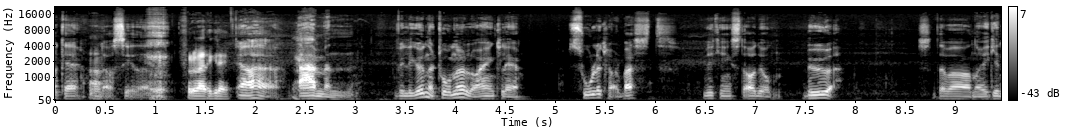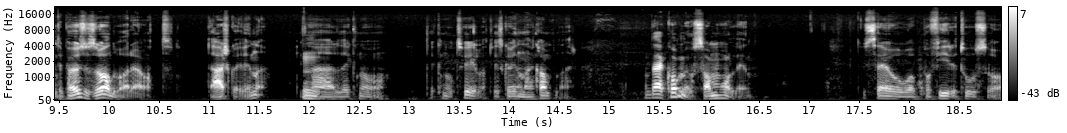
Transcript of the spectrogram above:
OK, la oss si det. for å være grei. Ja, ja. Nei, men vi ligger under 2-0 og egentlig soleklar best. Viking stadion bue. Så det var, når vi gikk inn til pause, så var det bare at det her skal vi vinne. Det, Mm. det, er ikke noe, det er ikke noe tvil at vi skal vinne denne kampen her. Og der kommer jo samholdet inn. Du ser jo på 4-2 så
